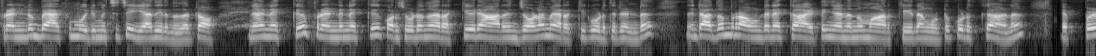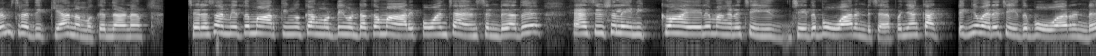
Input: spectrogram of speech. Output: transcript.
ഫ്രണ്ടും ബാക്കും ഒരുമിച്ച് ചെയ്യാതിരുന്നത് കേട്ടോ ഞാൻ നെക്ക് ഫ്രണ്ട് നെക്ക് കുറച്ചുകൂടെ ഒന്ന് ഇറക്കി ഒരു ആറഞ്ചോളം ഇറക്കി കൊടുത്തിട്ടുണ്ട്. എന്നിട്ട് അതും റൗണ്ട് നെക്കായിട്ട് ഞാനൊന്ന് മാർക്ക് ചെയ്ത് അങ്ങോട്ട് കൊടുക്കുകയാണ്. എപ്പോഴും ശ്രദ്ധിക്കുക നമുക്ക് എന്താണ് ചില സമയത്ത് മാർക്കിംഗ് ഒക്കെ അങ്ങോട്ടും ഇങ്ങോട്ടും ഒക്കെ മാറിപ്പോവാൻ ചാൻസ് ഉണ്ട്. അത് ആസ് യൂഷ്വൽ എനിക്കും ആയാലും അങ്ങനെ ചെയ്ത് ചെയ്ത് പോവാറുണ്ട്. ചിലപ്പോൾ ഞാൻ കട്ടിങ് വരെ ചെയ്ത് പോവാറുണ്ട്.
